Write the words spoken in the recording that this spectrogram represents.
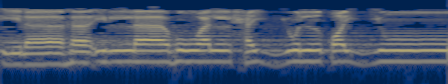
إِلَٰهَ إِلَّا هُوَ الْحَيُّ الْقَيُّومُ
